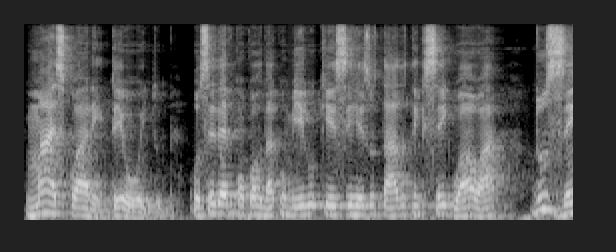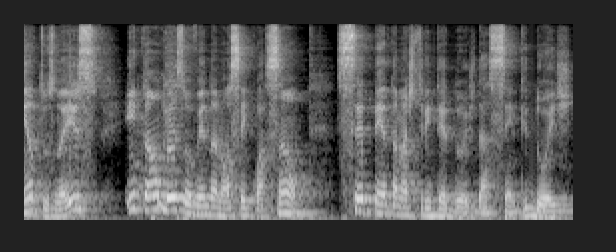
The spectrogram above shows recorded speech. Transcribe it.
mais 48, você deve concordar comigo que esse resultado tem que ser igual a 200, não é isso? Então, resolvendo a nossa equação, 70 mais 32 dá 102.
